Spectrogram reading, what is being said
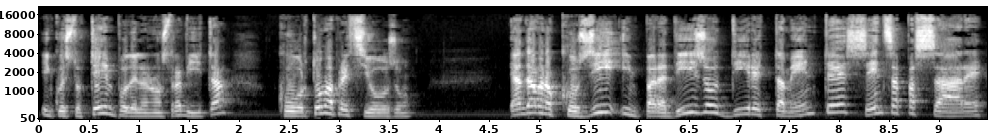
in questo tempo della nostra vita, corto ma prezioso, e andavano così in paradiso direttamente senza passare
